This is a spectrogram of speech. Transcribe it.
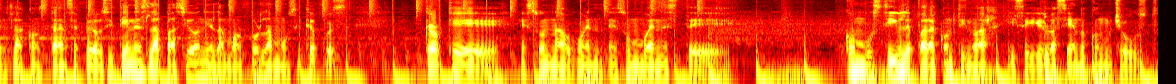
es la constancia. Pero si tienes la pasión y el amor por la música, pues creo que es una buen, es un buen este combustible para continuar y seguirlo haciendo con mucho gusto.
